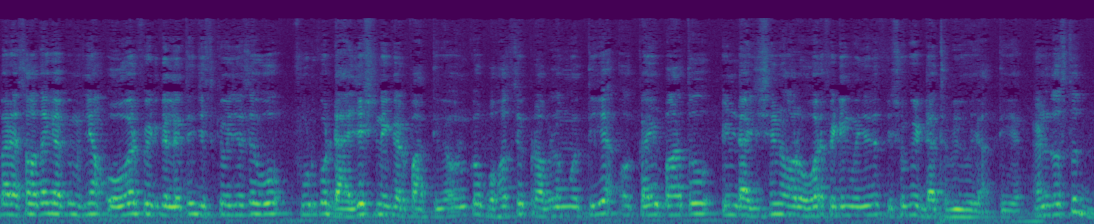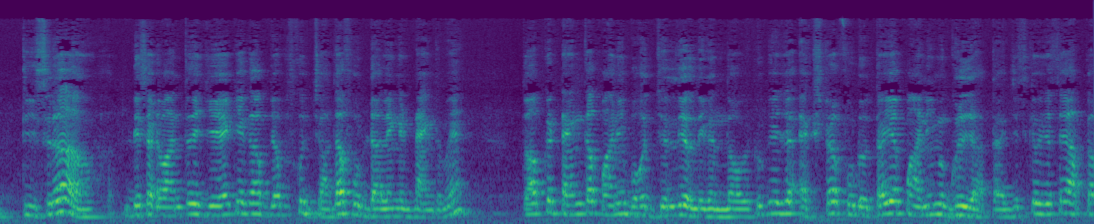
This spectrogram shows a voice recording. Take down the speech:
पर ऐसा होता है कि आपकी मछलियाँ ओवर फ़ीड कर लेती हैं, जिसकी वजह से वो फ़ूड को डाइजेस्ट नहीं कर पाती है और उनको बहुत सी प्रॉब्लम होती है और कई बार तो इनडाइजेशन और ओवर फीडिंग वजह से फिशों की डेथ भी हो जाती है। एंड दोस्तों, तीसरा डिसएडवांटेज ये है कि अगर आप जब उसको ज़्यादा फ़ूड डालेंगे टैंक में तो आपके टैंक का पानी बहुत जल्दी जल्दी गंदा होगा, क्योंकि जो एक्स्ट्रा फ़ूड होता है, ये पानी में घुल जाता है, जिसकी वजह से आपका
